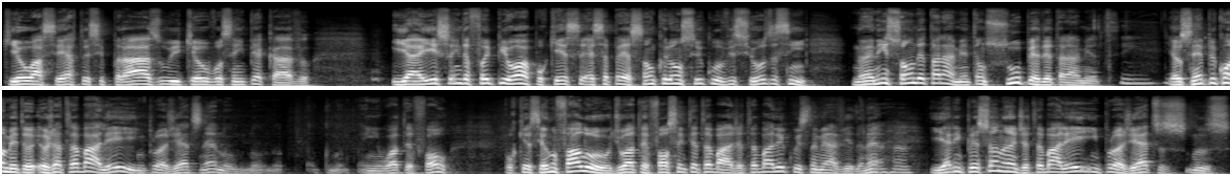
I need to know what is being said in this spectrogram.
que eu acerto esse prazo e que eu vou ser impecável. E aí isso ainda foi pior, porque essa pressão criou um círculo vicioso assim. Não é nem só um detalhamento, é um super detalhamento. Sim, eu sempre comento, eu já trabalhei em projetos né, no, no, no, em Waterfall, porque assim, eu não falo de Waterfall sem ter trabalhado, já trabalhei com isso na minha vida, né? Uhum. E era impressionante, eu trabalhei em projetos nos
